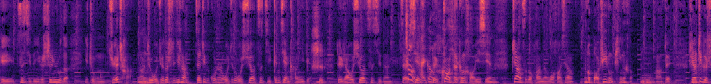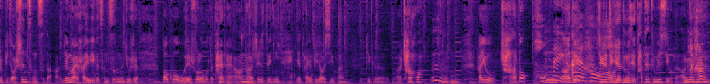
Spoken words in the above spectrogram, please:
给自己的一个深入的一种觉察嗯。啊，就是我觉得实际上在这个过程中，我觉得我需要自己更健康一点，是。对，然后我需要自己呢在状现对态更好状态更好一些，这样子的话呢，我好像能够保持一种平衡，嗯。啊，对，实际上这个是比较深层次的啊。另外还有一个层次呢，就是包括我也说了，我的太太啊，她是最近也她也比较喜欢。这个呃插花，嗯，嗯，还有茶道，好美的啊，对爱好、哦，就是这些东西，她特特别喜欢啊。那他但是呢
